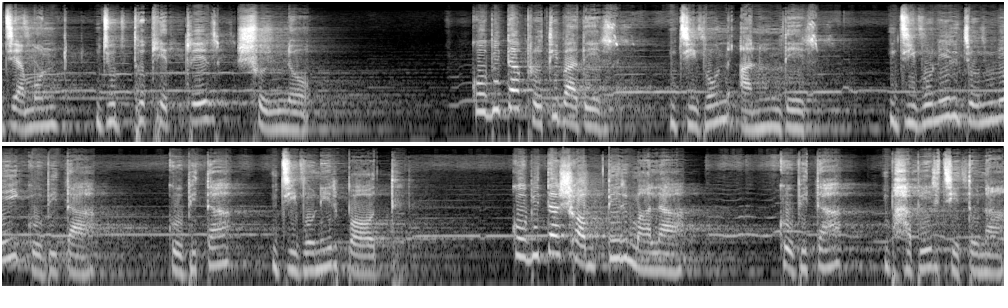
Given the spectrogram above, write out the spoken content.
যেমন যুদ্ধক্ষেত্রের সৈন্য। কবিতা প্রতিবাদের, জীবন আনন্দের। জীবনের জন্যেই কবিতা। কবিতা জীবনের পথ। কবিতা শব্দের মালা। কবিতা ভাবের চেতনা।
